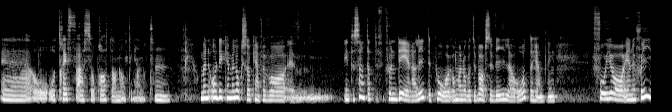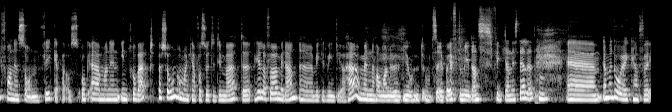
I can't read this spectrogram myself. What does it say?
eh, och, och, träffas och prata om någonting annat. Mm. Men, och det kan väl också kanske vara eh, intressant att fundera lite på, om man då går tillbaka till vila och återhämtning, Får jag energi från en sån fikapaus? Och är man en introvert person, om man kanske har suttit i möte hela förmiddagen, eh, vilket vi inte gör här, men har man nu gjort sig på eftermiddagsfickan istället, mm. eh, ja men då är kanske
